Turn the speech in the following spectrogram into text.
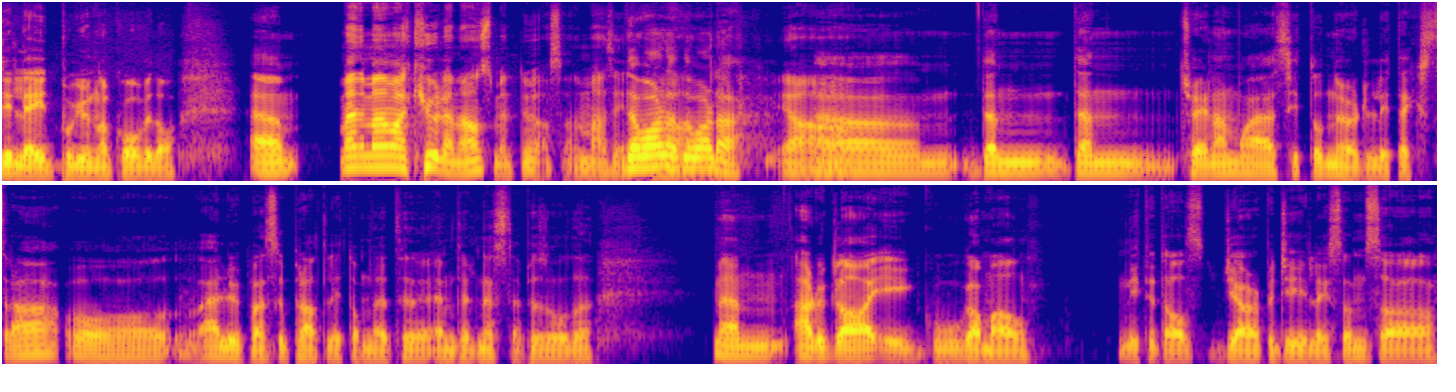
delayed pga. covid òg. Um, Men, men det var en kul announcement nå, altså. Det må jeg si. Det var det, det var det. Ja. Um, den, den traileren må jeg sitte og nerde litt ekstra, og jeg lurer på om jeg skal prate litt om det til eventuelt neste episode. Men er du glad i god, gammel 90-talls JRPG, liksom, så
